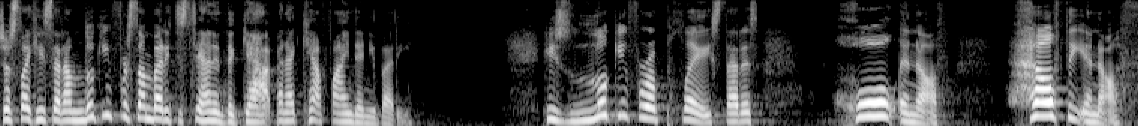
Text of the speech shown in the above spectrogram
Just like He said, I'm looking for somebody to stand in the gap, and I can't find anybody. He's looking for a place that is whole enough, healthy enough,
